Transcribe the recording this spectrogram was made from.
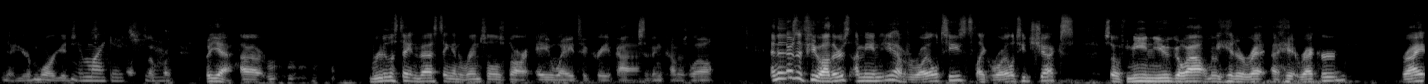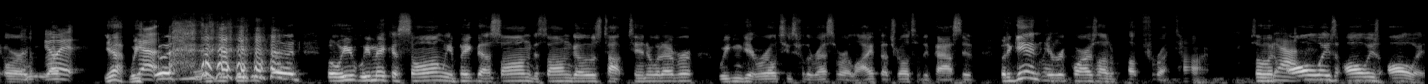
you know your mortgage Your mortgage, so yeah. forth. but yeah uh, real estate investing and rentals are a way to create passive income as well and there's a few others i mean you have royalties like royalty checks so if me and you go out and we hit a, re- a hit record right or let's we do it. yeah, we Yeah. could. We, we could. But we, we make a song, we make that song, the song goes top 10 or whatever. We can get royalties for the rest of our life. That's relatively passive. But again, it requires a lot of upfront time. So it Yeah. always, always, always,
